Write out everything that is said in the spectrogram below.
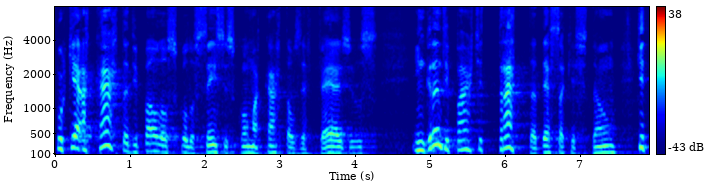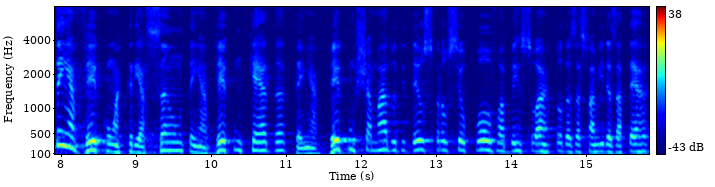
Porque a carta de Paulo aos Colossenses, como a carta aos Efésios, em grande parte trata dessa questão que tem a ver com a criação, tem a ver com queda, tem a ver com o chamado de Deus para o seu povo abençoar todas as famílias da terra,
